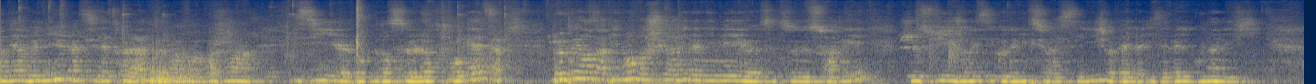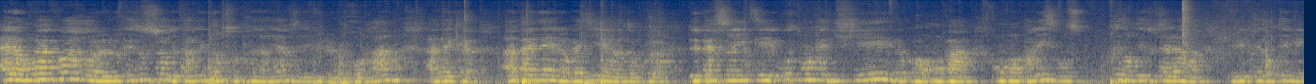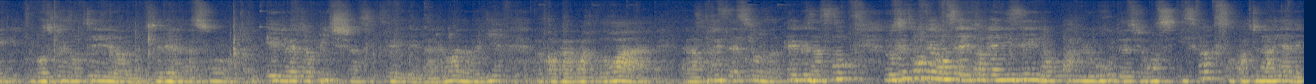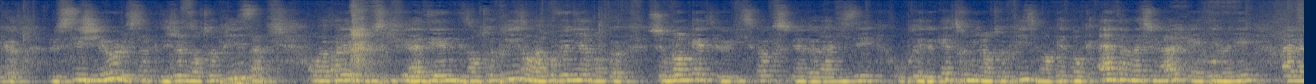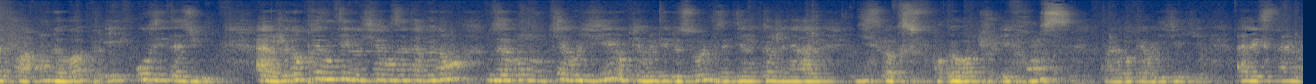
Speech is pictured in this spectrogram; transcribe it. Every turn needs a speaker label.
Speaker 1: bienvenue, merci d'être là, de m'avoir rejoint ici euh, dans ce Love Rocket. Je me présente rapidement, donc je suis ravie d'animer euh, cette soirée. Je suis journaliste économique sur SCI, je m'appelle Isabelle Gounin-Lévy. Alors, on va avoir euh, l'occasion ce soir de parler d'entrepreneuriat. Vous avez vu le programme avec un panel, on va dire, donc, de personnalités hautement qualifiées. Donc, on, va, on va en parler. Ils vont se présenter tout à l'heure. Je vais les présenter, mais ils vont se présenter, vous savez, à la façon elevator pitch. Hein, c'est très à la mode, on va dire. Donc, on va avoir droit à alors, prestation dans quelques instants. Donc, cette conférence elle est organisée donc, par le groupe d'assurance ISFOX en partenariat avec euh, le CGE, le Cercle des jeunes entreprises. On va parler de ce qui fait l'ADN des entreprises. On va revenir donc, euh, sur l'enquête que ISFOX vient de réaliser auprès de 4000 entreprises, une enquête donc internationale qui a été menée à la fois en Europe et aux États-Unis. Alors, je vais donc présenter nos différents intervenants. Nous avons Pierre-Olivier, donc Pierre-Olivier de Saul, vous êtes directeur général d'ISFOX Europe et France. Voilà, donc Pierre-Olivier qui est à l'extrême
